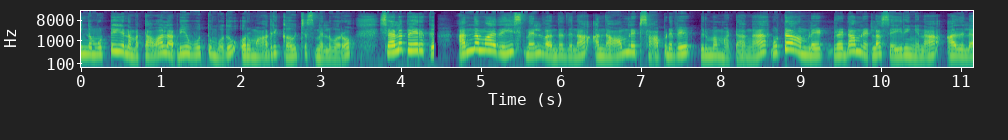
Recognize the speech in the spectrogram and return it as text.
இந்த முட்டையை நம்ம தவால் அப்படியே ஊற்றும் போது ஒரு மாதிரி கவுச்ச ஸ்மெல் வரும். சில பேருக்கு அந்த மாதிரி ஸ்மெல் வந்ததுன்னா அந்த ஆம்லெட் சாப்பிடவே விரும்ப மாட்டாங்க. முட்டை ஆம்லேட் ப்ரெட் ஆம்லேட்லாம் செய்கிறீங்கன்னா அதில்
